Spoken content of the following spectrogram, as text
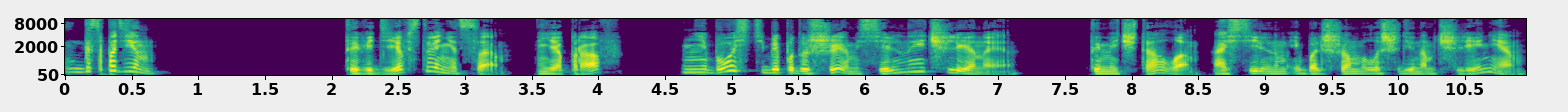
господин!» «Ты ведь девственница, я прав? Небось тебе по душе сильные члены. Ты мечтала о сильном и большом лошадином члене?»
